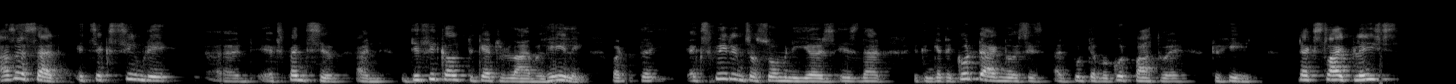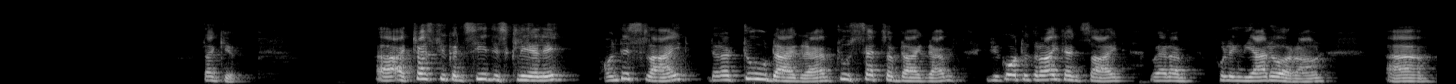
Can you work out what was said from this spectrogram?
As I said, it's extremely uh, expensive and difficult to get reliable healing. But the experience of so many years is that you can get a good diagnosis and put them a good pathway to heal. Next slide, please. Thank you. Uh, I trust you can see this clearly. On this slide, there are two diagrams, two sets of diagrams. If you go to the right-hand side, where I'm pulling the arrow around, um,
